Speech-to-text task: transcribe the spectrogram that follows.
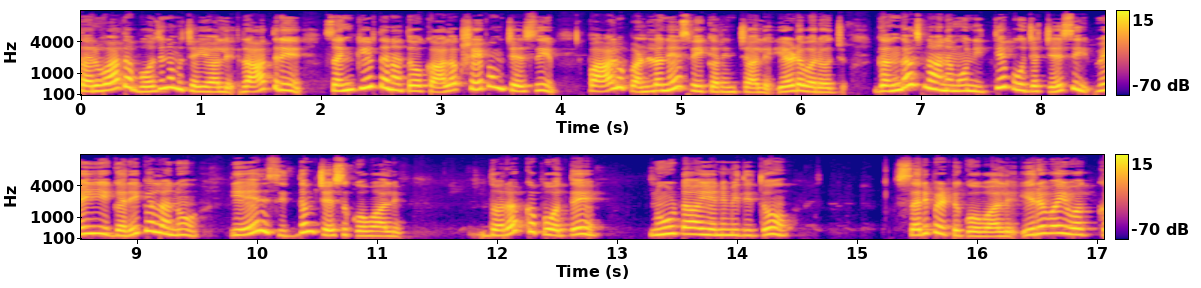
తరువాత భోజనము చేయాలి. రాత్రి సంకీర్తనతో కాలక్షేపం చేసి పాలు పండ్లనే స్వీకరించాలి. ఏడవ రోజు గంగా స్నానము నిత్య పూజ చేసి వెయ్యి గరికలను ఏరి సిద్ధం చేసుకోవాలి. దొరక్కపోతే నూట ఎనిమిదితో సరిపెట్టుకోవాలి. ఇరవై ఒక్క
